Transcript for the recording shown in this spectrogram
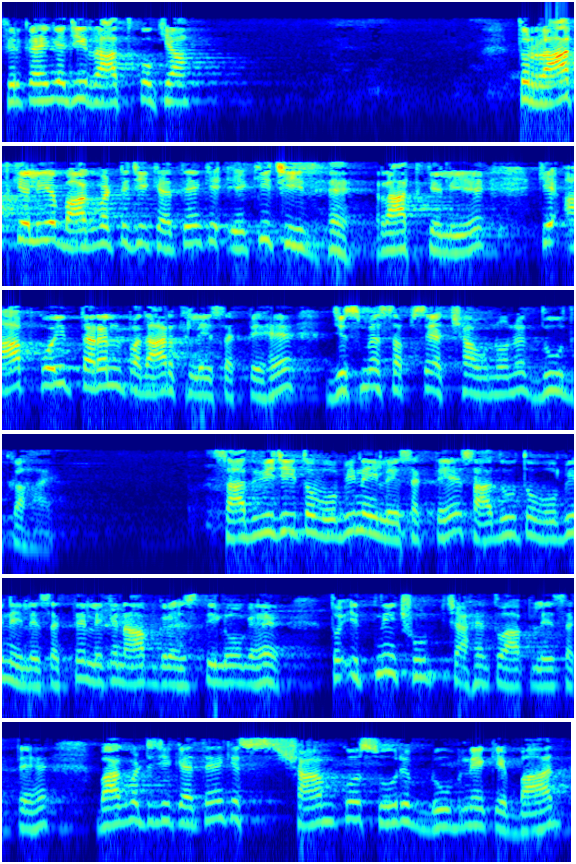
फिर कहेंगे, जी, रात को क्या? तो रात के लिए बागवट जी कहते हैं कि एक ही चीज़ है रात के लिए, कि आप कोई तरल पदार्थ ले सकते हैं जिसमें सबसे अच्छा उन्होंने दूध कहा है। साध्वी जी तो वो भी नहीं ले सकते, साधु तो वो भी नहीं ले सकते, लेकिन आप गृहस्थी लोग हैं तो इतनी छूट चाहें तो आप ले सकते हैं। भागवत जी कहते हैं कि शाम को सूर्य डूबने के बाद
